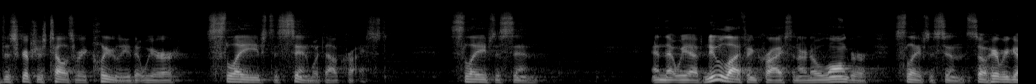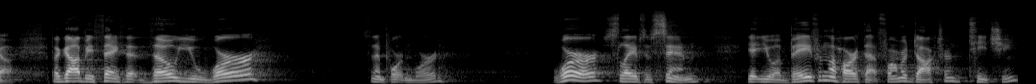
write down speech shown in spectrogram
the scriptures tell us very clearly that we are slaves to sin without Christ. Slaves to sin. And that we have new life in Christ and are no longer slaves to sin. So here we go. But God be thanked that though you were, it's an important word, were slaves of sin, yet you obeyed from the heart that form of doctrine, teaching,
